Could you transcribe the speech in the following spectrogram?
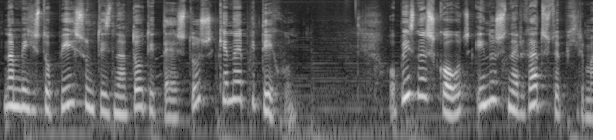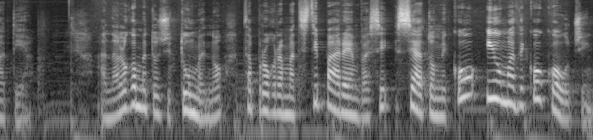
να μεγιστοποιήσουν τις δυνατότητές τους και να επιτύχουν. Ο Business Coach είναι ο συνεργάτης του επιχειρηματία. Ανάλογα με το ζητούμενο θα προγραμματιστεί παρέμβαση σε ατομικό ή ομαδικό coaching.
